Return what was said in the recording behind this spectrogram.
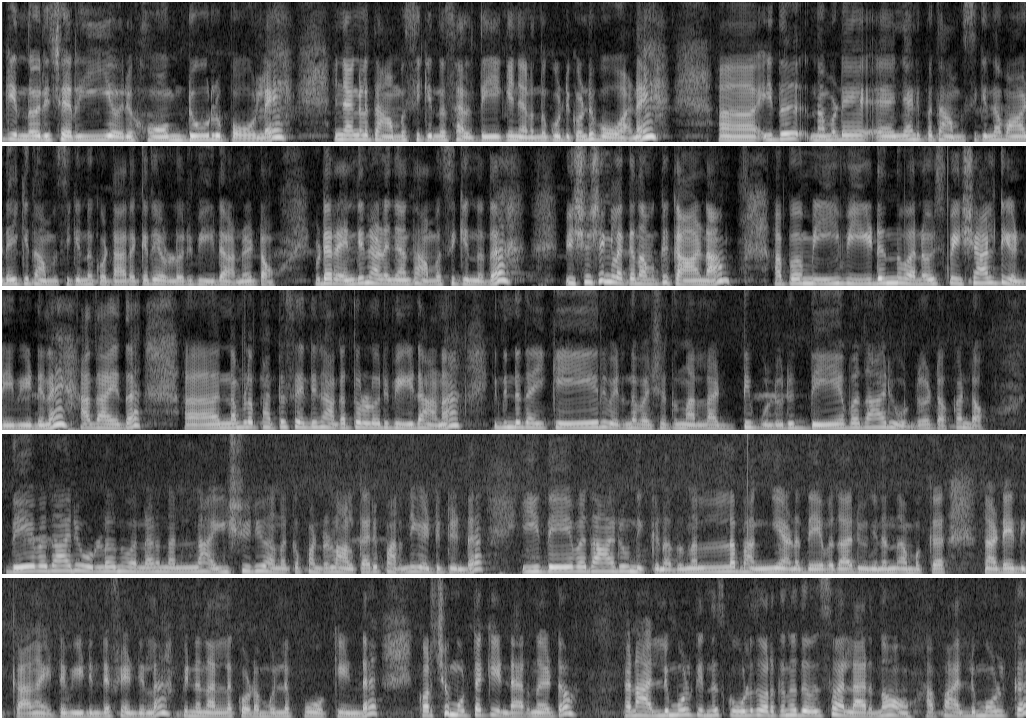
നമുക്ക് ഇന്നൊരു ചെറിയ ഒരു ഹോം ടൂർ പോലെ ഞങ്ങൾ താമസിക്കുന്ന സ്ഥലത്തേക്ക് ഞാനൊന്ന് കൂട്ടിക്കൊണ്ട് പോവാണേ. ഇത് നമ്മുടെ ഞാനിപ്പോൾ താമസിക്കുന്ന വാടകയ്ക്ക് താമസിക്കുന്ന കൊട്ടാരക്കരയുള്ള ഒരു വീടാണ് കേട്ടോ. ഇവിടെ റെന്റിനാണ് ഞാൻ താമസിക്കുന്നത്. വിശേഷങ്ങളൊക്കെ നമുക്ക് കാണാം. അപ്പം ഈ വീടെന്ന് പറഞ്ഞ ഒരു സ്പെഷ്യാലിറ്റി ഉണ്ട് ഈ വീടിന്. അതായത് നമ്മൾ പത്ത് സെന്റിനകത്തുള്ള ഒരു വീടാണ്. ഇതിന്റെ തൈ കയറി വരുന്ന വശത്ത് നല്ല അടിപൊളി ഒരു ദേവദാരു ഉണ്ട് കേട്ടോ. കണ്ടോ? ദേവദാരു ഉള്ളതെന്ന് പറഞ്ഞാൽ നല്ല ഐശ്വര്യം എന്നൊക്കെ പണ്ടുള്ള ആൾക്കാർ പറഞ്ഞു കേട്ടിട്ടുണ്ട്. ഈ ദേവദാരു നിൽക്കുന്നത് നല്ല ഭംഗിയാണ് ദേവദാരു ഇങ്ങനെ നമുക്ക് നടയിൽ നിൽക്കാനായിട്ട് വീടിന്റെ ഫ്രണ്ടിൽ പിന്നെ നല്ല കുടമുല്ലപ്പൂ ഒക്കെ ഉണ്ട്. കുറച്ച് മുട്ടൊക്കെ ഉണ്ടായിരുന്നു കേട്ടോ. കാരണം അല്ലുമോൾക്ക് ഇന്ന് സ്കൂൾ തുറക്കുന്ന ദിവസമല്ലായിരുന്നോ? അപ്പോൾ അല്ലുമോൾക്ക്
